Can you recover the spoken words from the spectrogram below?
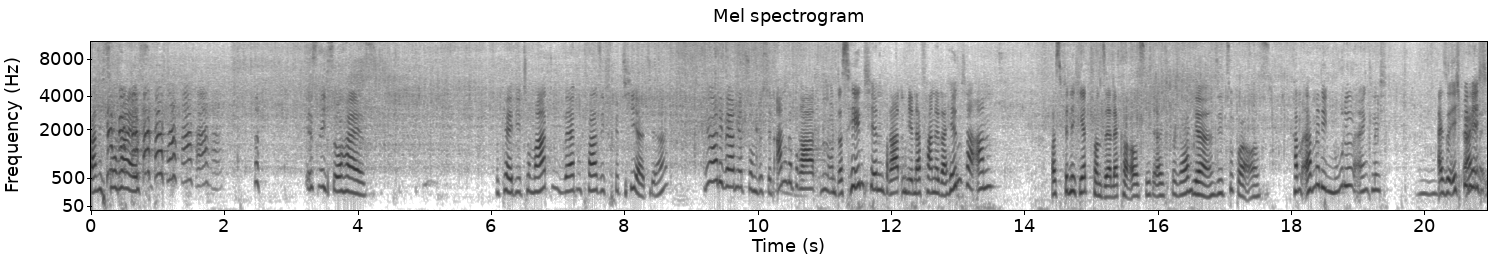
gar nicht so heiß. ist nicht so heiß. Okay, die Tomaten werden quasi frittiert, ja? Ja, die werden jetzt so ein bisschen angebraten und das Hähnchen braten wir in der Pfanne dahinter an. Was finde ich jetzt schon sehr lecker aussieht, ehrlich gesagt. Ja, sieht super aus. Haben, haben wir die Nudeln eigentlich also ich bin, nicht,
